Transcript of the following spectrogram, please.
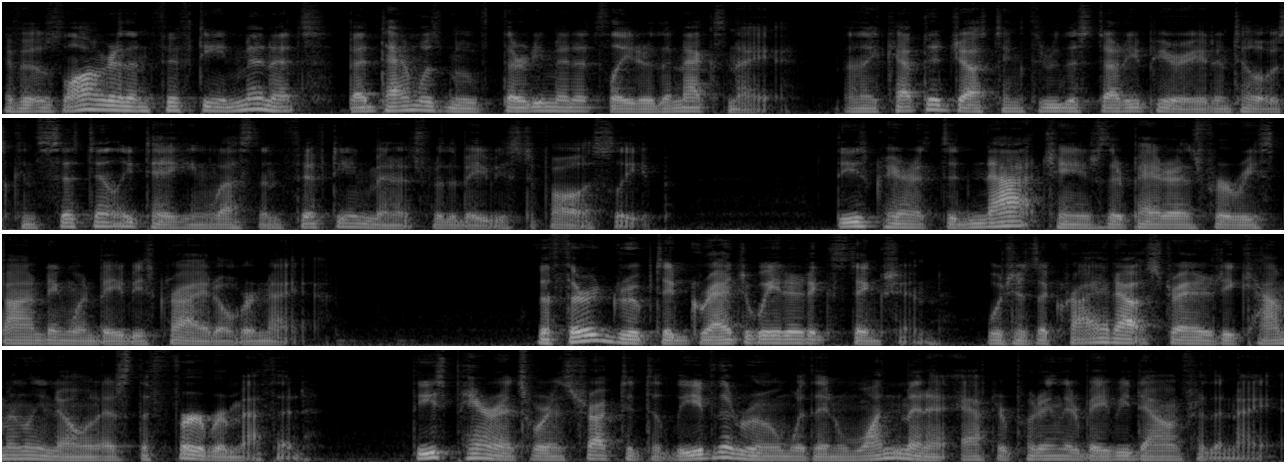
If it was longer than 15 minutes, bedtime was moved 30 minutes later the next night, and they kept adjusting through the study period until it was consistently taking less than 15 minutes for the babies to fall asleep. These parents did not change their patterns for responding when babies cried overnight. The third group did graduated extinction, which is a cry it out strategy commonly known as the Ferber method. These parents were instructed to leave the room within one minute after putting their baby down for the night.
